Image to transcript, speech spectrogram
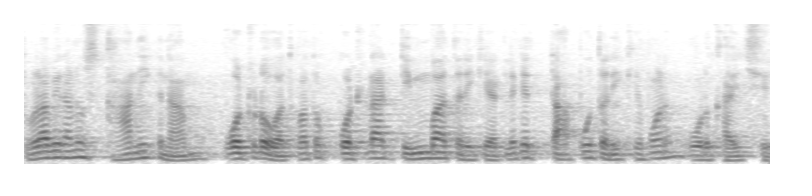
ધોળાવીરાનું સ્થાનિક નામ કોટડો અથવા તો કોટડા ટીંબા તરીકે, એટલે કે ટાપુ તરીકે પણ ઓળખાય છે.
